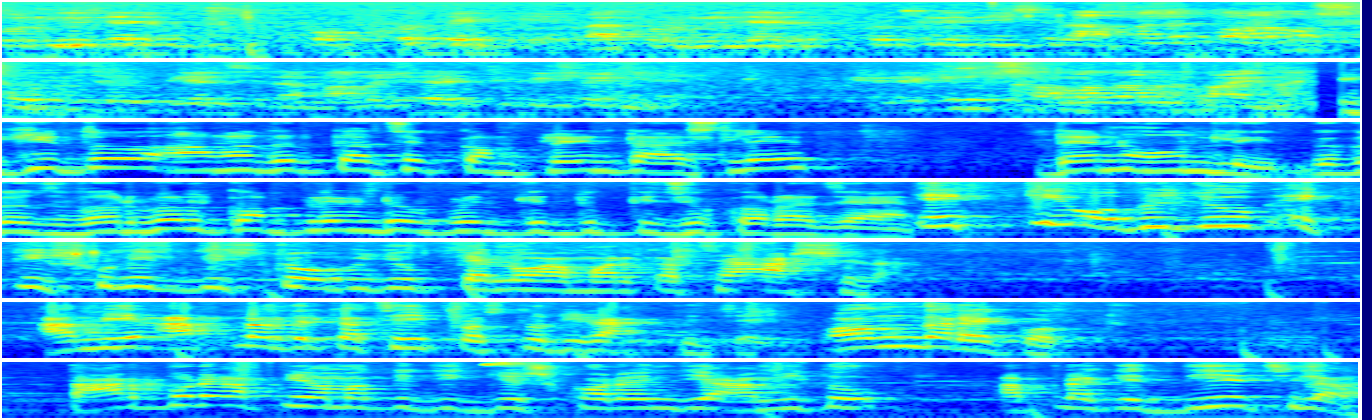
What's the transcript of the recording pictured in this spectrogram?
কর্মীদের পক্ষ থেকে বা কর্মীদের প্রতিনিধি হিসেবে আপনাদের পরামর্শ অভিযোগ দিয়েছিলাম মানুষের একটি বিষয় নিয়ে। সেটা কিন্তু সমাধান হয় না লিখিত আমাদের কাছে কমপ্লেন্ট আসলে দেন অনলি বিকজ ভার্বাল কমপ্লেন্টের উপরে কিন্তু কিছু করা যায় একটি অভিযোগ একটি সুনির্দিষ্ট অভিযোগ কেন আমার কাছে আসে না? আমি আপনাদের কাছে এই প্রশ্নটি রাখতে চাই। অন দ্য রেকর্ড তারপরে আপনি আমাকে জিজ্ঞেস করেন যে আমি তো আপনাকে দিয়েছিলাম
